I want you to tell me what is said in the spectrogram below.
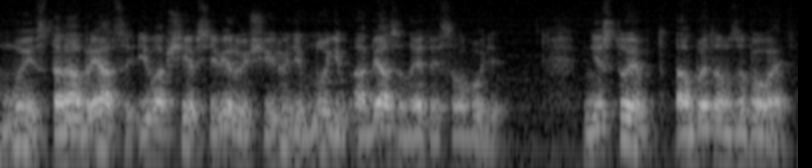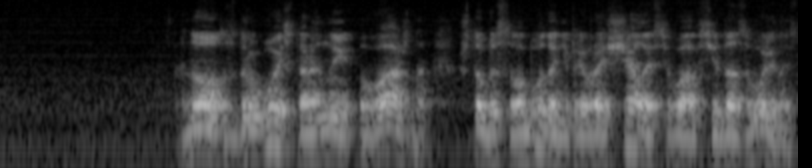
мы, старообрядцы и вообще все верующие люди, многим обязаны этой свободе. Не стоит об этом забывать. Но с другой стороны важно, чтобы свобода не превращалась во вседозволенность,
